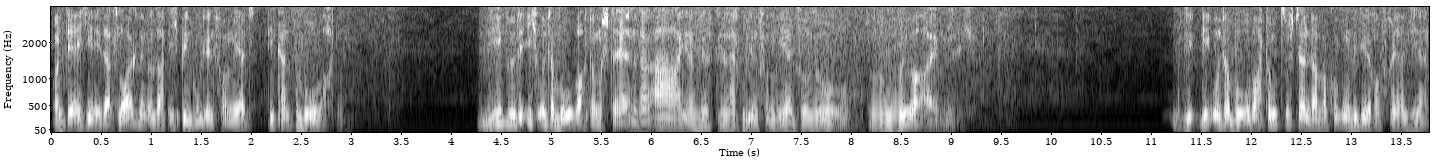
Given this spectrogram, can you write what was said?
Und derjenige, der das leugnet und sagt, ich bin gut informiert, die kannst du beobachten die würde ich unter Beobachtung stellen und sagen, ah, ihr wisst, ihr seid gut informiert, so, so, so, so worüber eigentlich. Die, die unter Beobachtung zu stellen, dann mal gucken, wie die darauf reagieren.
